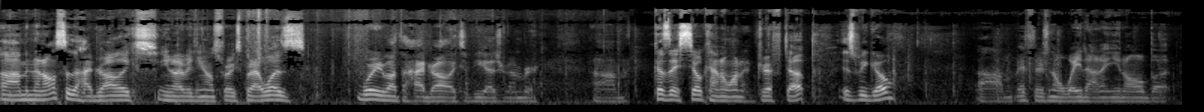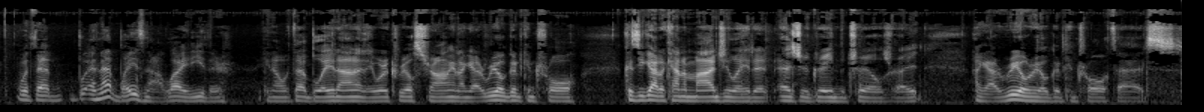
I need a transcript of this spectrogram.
Um, and then also the hydraulics, you know, everything else works. But I was worried about the hydraulics, if you guys remember, because they still kind of want to drift up as we go. Um, if there's no weight on it, you know. But with that, and that blade's not light either. You know, with that blade on it, they work real strong, and I got real good control because you got to kind of modulate it as you're grading the trails, right? I got real, real good control with that. It's,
